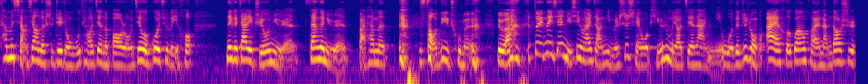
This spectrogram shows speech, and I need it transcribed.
他们想象的是这种无条件的包容？结果过去了以后。那个家里只有女人，三个女人把他们 扫地出门，对吧？对那些女性来讲，你们是谁？我凭什么要接纳你？我的这种爱和关怀，难道是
